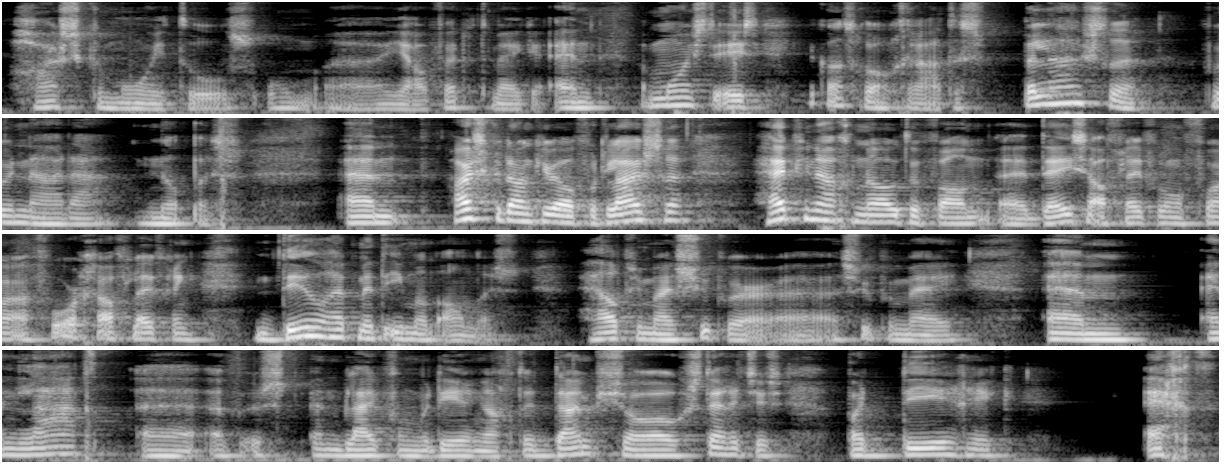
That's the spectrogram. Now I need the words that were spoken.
Hartstikke mooie tools om uh, jou verder te maken. En het mooiste is, je kan ze gewoon gratis beluisteren voor nada noppes. Um, hartstikke dankjewel voor het luisteren. Heb je nou genoten van deze aflevering of een vorige aflevering? Deel het met iemand anders. Help je mij super, super mee. Um, en laat uh, een blijk van waardering achter. Duimpje zo hoog, sterretjes. Waardeer ik echt.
